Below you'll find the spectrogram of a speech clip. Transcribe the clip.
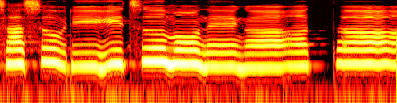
さすりいつも願った。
